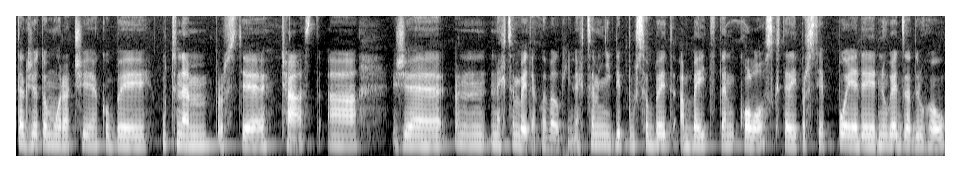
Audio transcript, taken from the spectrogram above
takže tomu radši jakoby utnem prostě část a že nechcem být takhle velký. Nechcem nikdy působit a být ten kolos, který prostě pojede jednu věc za druhou.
